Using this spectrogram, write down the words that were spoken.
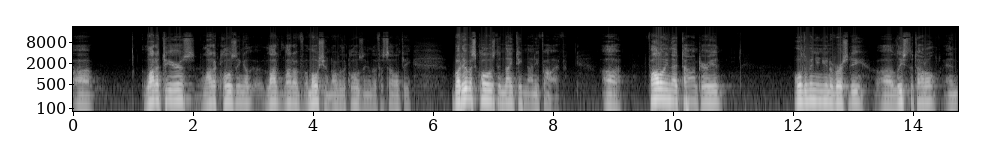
uh, a lot of tears, a lot of closing, a lot, lot of emotion over the closing of the facility, but it was closed in 1995. Uh, following that time period, Old Dominion University uh, leased the tunnel and,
